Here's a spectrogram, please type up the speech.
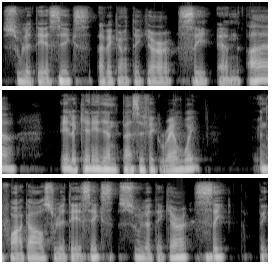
sous le TSX avec un ticker CNR et le Canadian Pacific Railway, une fois encore sous le TSX sous le ticker CP.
